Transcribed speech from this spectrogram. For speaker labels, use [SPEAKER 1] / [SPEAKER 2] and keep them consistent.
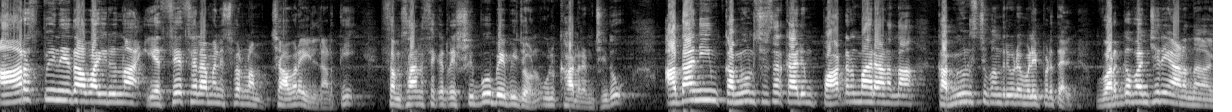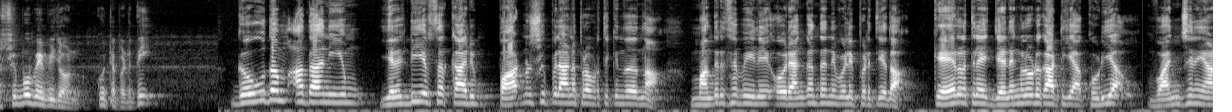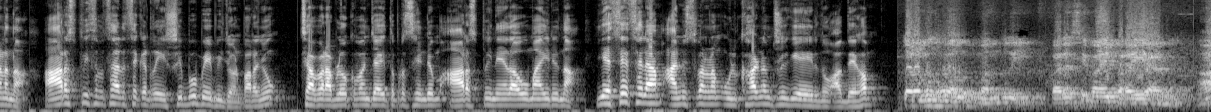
[SPEAKER 1] R S P നേതാവായിരുന്ന S A Salam അനുസ്മരണം ചവറയിൽ നടത്തി. സംസ്ഥാന സെക്രട്ടറി ഷിബു ബേബി ജോൺ ഉദ്ഘാടനം ചെയ്തു. അദാനിയും കമ്മ്യൂണിസ്റ്റ് സർക്കാരും പാർട്ണർമാരാണെന്ന കമ്മ്യൂണിസ്റ്റ് മന്ത്രിയുടെ വെളിപ്പെടുത്തൽ വർഗവഞ്ചനയാണെന്ന് ഷിബു ബേബി ജോൺ കുറ്റപ്പെടുത്തി. ഗൗതം അദാനിയും എൽ ഡി എഫ് സർക്കാരും പാർട്ണർഷിപ്പിലാണ് പ്രവർത്തിക്കുന്നതെന്ന മന്ത്രിസഭയിലെ ഒരംഗം തന്നെ വെളിപ്പെടുത്തിയത് കേരളത്തിലെ ജനങ്ങളോട് കാട്ടിയ കൊടിയ വഞ്ചനയാണെന്ന് ആർ എസ് പി സംസ്ഥാന സെക്രട്ടറി ഷിബു ബേബി ജോൺ പറഞ്ഞു. ചവറ ബ്ലോക്ക് പഞ്ചായത്ത് പ്രസിഡന്റും ആർ എസ് പി നേതാവുമായിരുന്ന എസ് എ സലാം അനുസ്മരണം ഉദ്ഘാടനം ചെയ്യുകയായിരുന്നു അദ്ദേഹം.
[SPEAKER 2] മന്ത്രി പരസ്യമായി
